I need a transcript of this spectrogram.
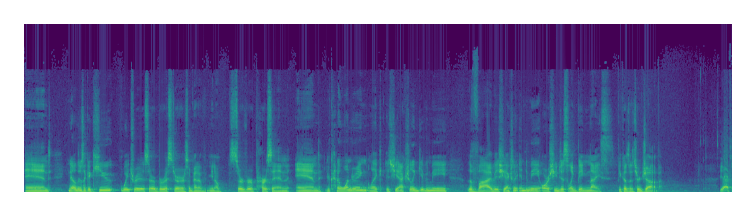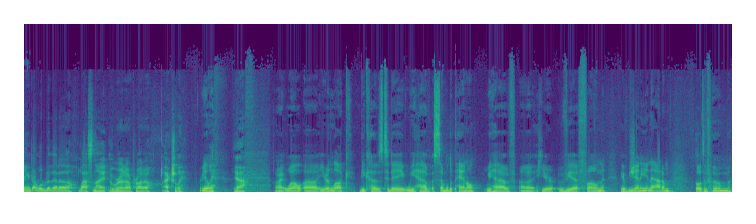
and you know there's like a cute waitress or a barista or some kind of you know server person, and you're kind of wondering like, is she actually giving me the vibe? Is she actually into me, or is she just like being nice because it's her job? Yeah, I think I got a little bit of that uh, last night over at uh, Prado, actually. Really? Yeah. All right, well, uh, you're in luck because today we have assembled a panel. We have uh, here via phone, we have Jenny and Adam, both of whom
